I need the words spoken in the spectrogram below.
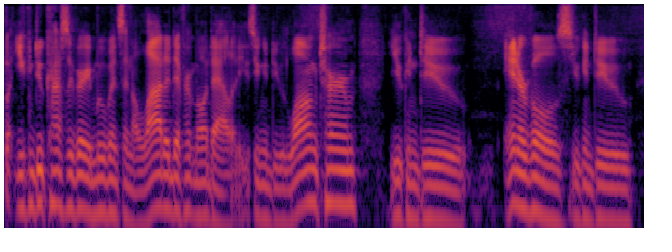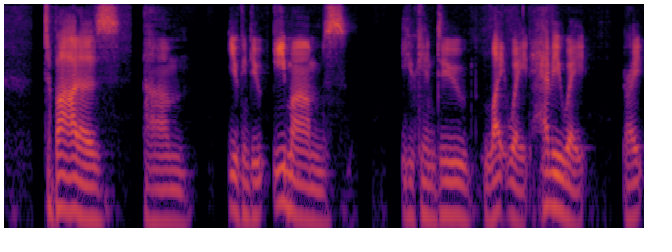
but you can do constantly varied movements in a lot of different modalities. You can do long term. You can do intervals. You can do Tabatas. Um, you can do EMOMs. You can do lightweight, heavyweight, right?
